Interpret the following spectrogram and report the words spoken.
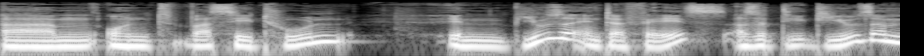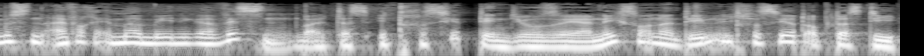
Ähm, und was sie tun, im User Interface, also die, die User müssen einfach immer weniger wissen, weil das interessiert den User ja nicht, sondern den interessiert, ob das die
